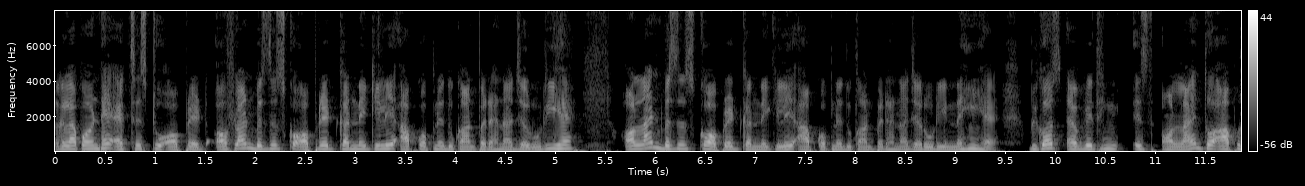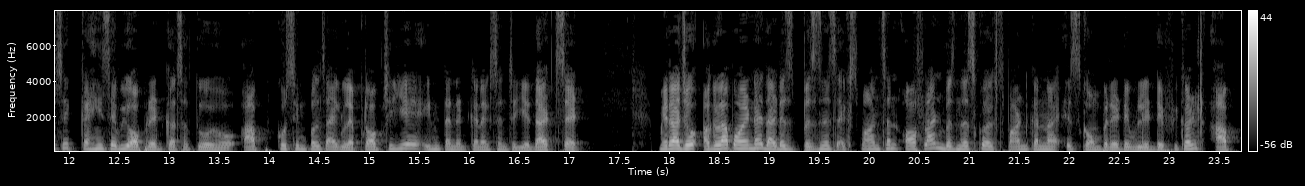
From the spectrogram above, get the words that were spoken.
अगला पॉइंट है access to operate offline business को ऑपरेट करने के लिए आपको अपने दुकान पर रहना ज़रूरी है। ऑनलाइन बिज़नेस को ऑपरेट करने के लिए आपको अपने दुकान पर रहना ज़रूरी नहीं है। बिकॉज़ एवरीथिंग इज़ ऑनलाइन तो आप उसे कहीं से भी ऑपरेट कर सकते हो। आपको सिंपल सा एक लैपटॉप चाहिए इंटरनेट कनेक्शन चाहिए दैट सेट मेरा जो अगला पॉइंट है that is business expansion offline business को एक्सपांड करना इज़ कॉम्पेरेटिवली डिफ़िकल्ट आप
